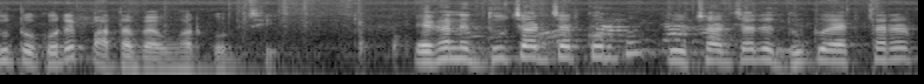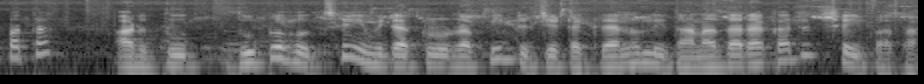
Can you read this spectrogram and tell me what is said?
দুটো করে পাতা ব্যবহার করছি। এখানে দু চার্জার করব, দু চার্জারে দুটো একতারার পাতা আর দুটো হচ্ছে ইমিডাক্লোরাপিড, যেটা গ্র্যানুলি দানাদার আকারের সেই পাতা।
